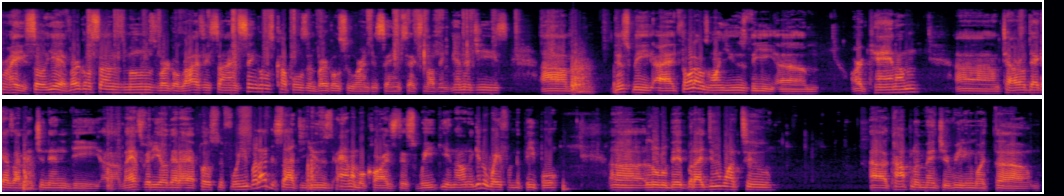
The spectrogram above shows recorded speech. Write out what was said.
right, so yeah, Virgo suns, moons, Virgo rising signs, singles, couples, and Virgos who are into same-sex loving energies. Um, this week, I thought I was going to use the um, Arcanum uh, tarot deck, as I mentioned in the uh, last video that I had posted for you, but I decided to use animal cards this week, you know, to get away from the people uh, a little bit. But I do want to uh, compliment your reading with um,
